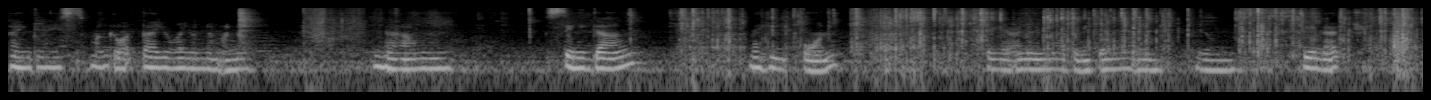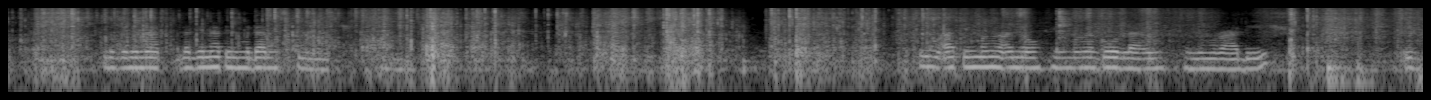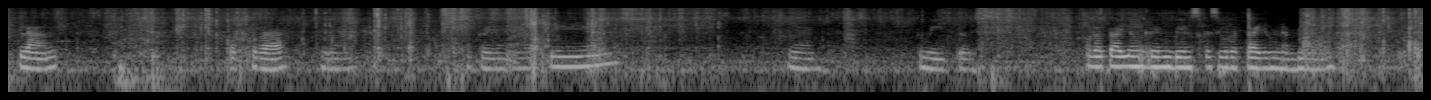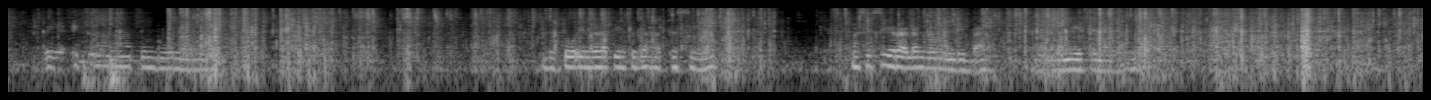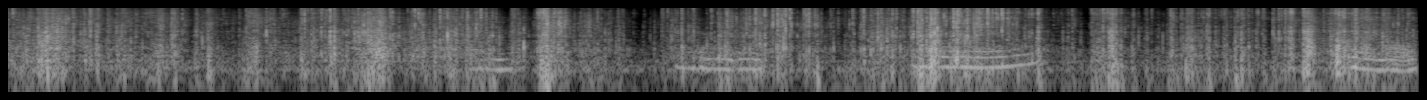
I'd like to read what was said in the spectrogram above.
Hi guys, magawa tayo ngayon ng ano, ng sinigang na hipon. Kaya ano yun natin itong ano, yung spinach. Lagyan, na natin, lagyan natin ng madaming spinach. Ito yung ating mga ano, yung mga gulay, yung radish, eggplant, okra. Ayan. Saka yung ating yan, tomatoes. Wala tayong green beans kasi wala tayong nabili. Kaya ito lang ating gulay. Lutuin natin ito lahat kasi masisira lang naman, di ba? Gamitin na lang. Ang dami din. Ang dami. Yellow.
